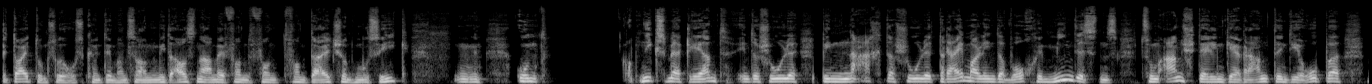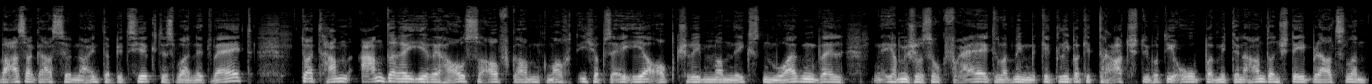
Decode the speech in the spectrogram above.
bedeutungslos, könnte man sagen, mit Ausnahme von, von, von Deutsch und Musik. Und hab nichts mehr gelernt in der Schule, bin nach der Schule dreimal in der Woche mindestens zum Anstellen gerannt in die Oper, Wasergasse, 9. Bezirk, das war nicht weit. Dort haben andere ihre Hausaufgaben gemacht. Ich habe es eh eher abgeschrieben am nächsten Morgen, weil ich habe mich schon so gefreut und habe mich lieber getratscht über die Oper mit den anderen Stehplatzlern.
